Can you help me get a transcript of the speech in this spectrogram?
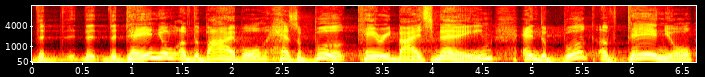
the, the, the, Daniel of the Bible has a book carried by his name, and the book of Daniel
